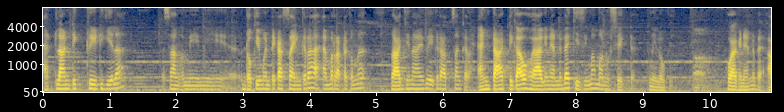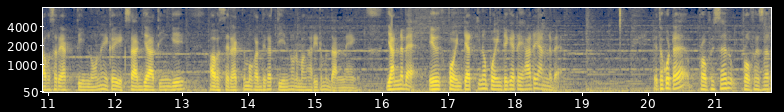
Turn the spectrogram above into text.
ඇට්ලාන්ටික් ට්‍රීටි කියලා ඩොකිමට එකක් සයින් කර හැම රටකම රාජ්‍යනායක එකට අත්සන් කර. ඇන්ටාර්ටිකාව හොයාගෙන යන්න බෑ කිසිම මනුස්සෙක්ට මේ ලෝක. හොයාගෙන යන්න බෑ. අවසරයක් තිීන්න ඕන. එක එක්සාත් ජාතින්ගේ අවසරයක්. මොකක්දක තියන්න ඕන මහරිටම දන්නේ යන්න බෑ. ඒ පොයින්ට ඇත්තින පොයින්ට එකට හට යන්න බෑ. එතකොට ප්‍රොෆෙසර් ප්‍රොෆෙසර්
